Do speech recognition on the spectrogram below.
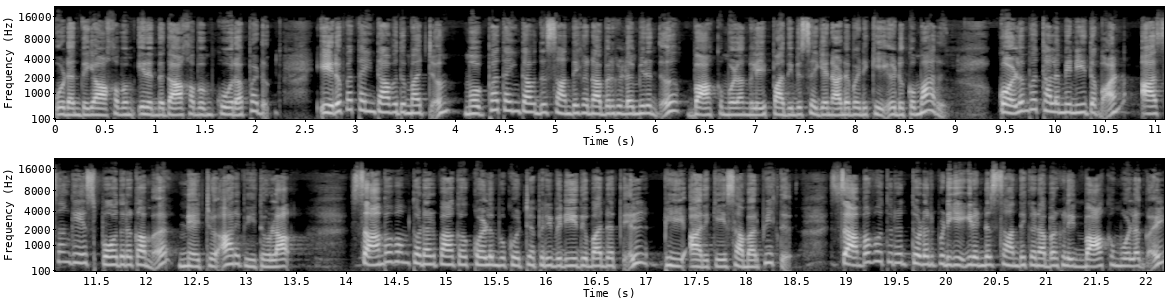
உடந்தையாகவும் இருந்ததாகவும் கூறப்படும். இருபத்தைந்தாவது மற்றும் முப்பத்தைந்தாவது சந்தேக நபர்களிடமிருந்து வாக்குமூலங்களை பதிவு செய்ய நடவடிக்கை எடுக்குமாறு கொழும்பு தலைமை நீதவான் அசங்கேஸ் போதரகம நேற்று அறிவித்துள்ளார். சம்பவம் தொடர்பாக கொழும்பு குற்றப்பிரிவு நீதிமன்றத்தில் பி அறிக்கை சமர்ப்பித்து சம்பவத்துடன் தொடர்புடைய இரண்டு சந்தேக நபர்களின் வாக்குமூலங்கள்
